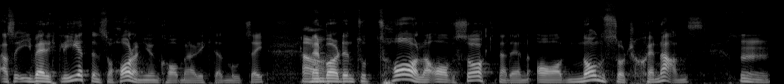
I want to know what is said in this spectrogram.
alltså i verkligheten så har han ju en kamera riktad mot sig. Ja. Men bara den totala avsaknaden av någon sorts genans Mm.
